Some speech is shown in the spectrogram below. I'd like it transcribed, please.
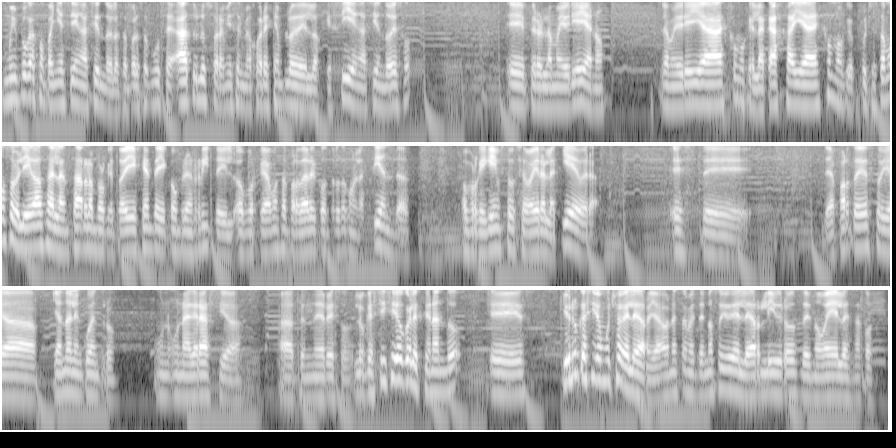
muy pocas compañías siguen haciéndolo, por eso puse Atlus, para mí es el mejor ejemplo de los que siguen haciendo eso, eh, pero la mayoría ya no. La mayoría ya es como que la caja ya es como que, pucha, estamos obligados a lanzarla porque todavía hay gente que compra en retail, o porque vamos a perder el contrato con las tiendas, o porque GameStop se va a ir a la quiebra. Este. Aparte de eso, ya, ya no le encuentro un, una gracia a tener eso. Lo que sí sigo coleccionando es. Yo nunca he sido mucho de leer, ya, honestamente. No soy de leer libros, de novelas, esas cosas.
